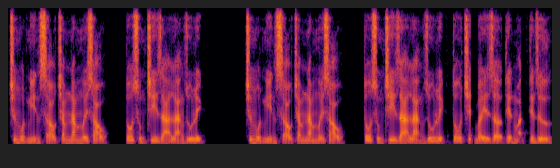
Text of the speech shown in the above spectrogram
Chương một nghìn sáu trăm năm mươi sáu, tô sủng chi ra làng du lịch. Chương một nghìn sáu trăm năm mươi sáu, tô sủng chi ra làng du lịch tô chết bây giờ tiền mặt tiền dư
